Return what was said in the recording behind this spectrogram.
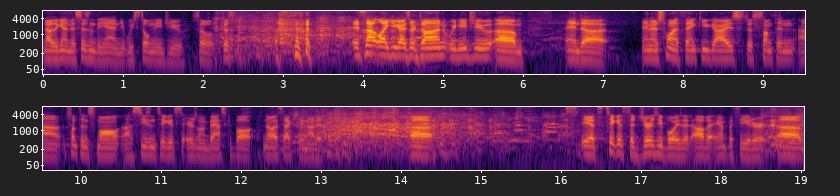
Now, again, this isn't the end. We still need you. So just, it's not like you guys are done. We need you. Um, and, uh, and I just want to thank you guys. Just something, uh, something small. Uh, season tickets to Arizona basketball. No, that's actually not it. Uh, yeah, it's tickets to Jersey Boys at Ava Amphitheater. Um,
